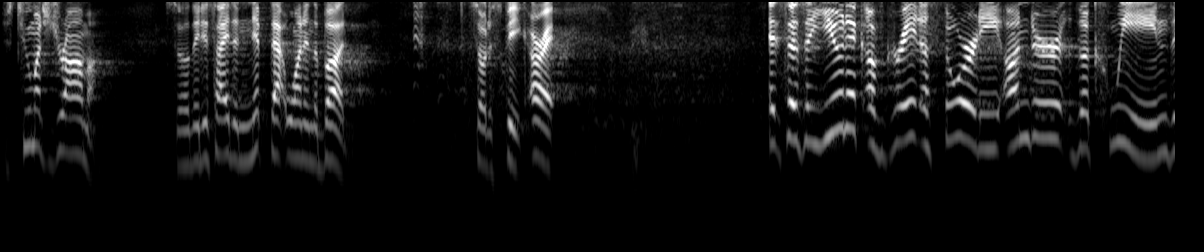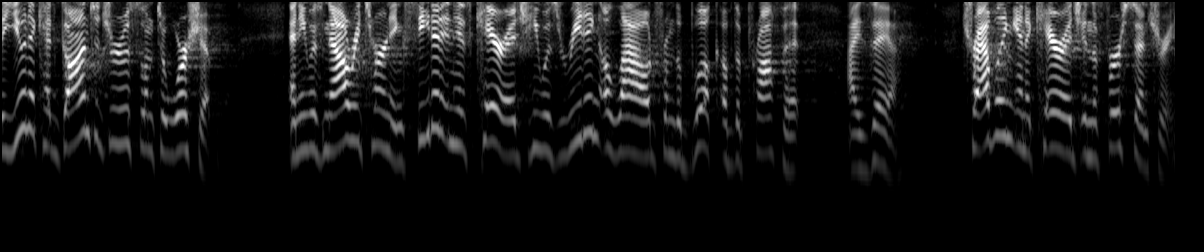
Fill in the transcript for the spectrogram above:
Just too much drama. So they decided to nip that one in the bud, so to speak. All right. It says, a eunuch of great authority under the queen. The eunuch had gone to Jerusalem to worship, and he was now returning. Seated in his carriage, he was reading aloud from the book of the prophet Isaiah. Traveling in a carriage in the first century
